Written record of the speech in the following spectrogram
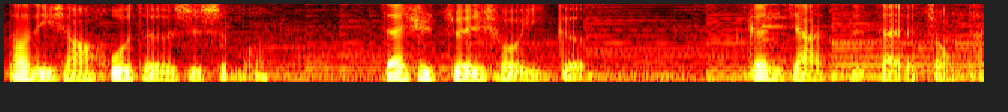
到底想要获得的是什么，再去追求一个更加自在的状态。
